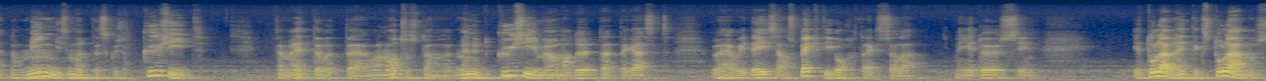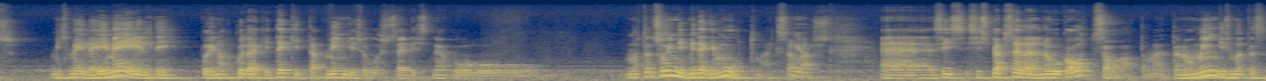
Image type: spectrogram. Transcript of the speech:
et noh, mingis mõttes, kui sa küsid. ütleme, ettevõte on otsustanud, et me nüüd küsime oma töötajate käest ühe või teise aspekti kohta, eks ole, meie töös siin ja tuleb näiteks tulemus, mis meile ei meeldi või noh, kuidagi tekitab mingisugust sellist nagu. noh, ta sunnib midagi muutma, eks ole. Eh, siis, siis peab sellele nagu ka otsa vaatama, et ta no mingis mõttes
